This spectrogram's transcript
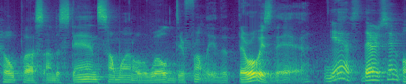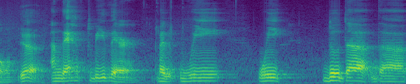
help us understand someone or the world differently, that they're always there. Yes, they're simple. Yeah. And they have to be there. But we we do the the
